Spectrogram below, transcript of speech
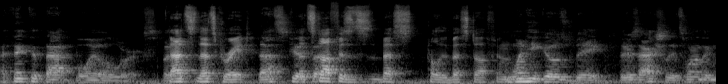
I think that that boil works. But That's that's great. That's good. That stuff is the best, probably the best stuff. And when he goes big, there's actually it's one of the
